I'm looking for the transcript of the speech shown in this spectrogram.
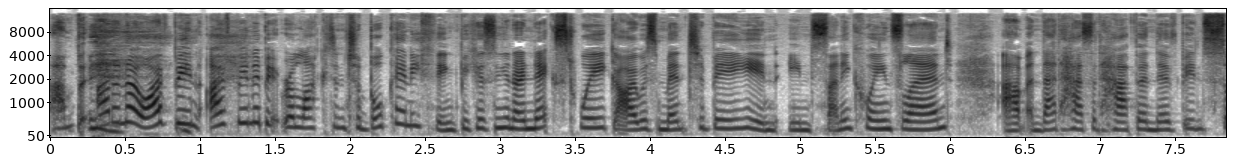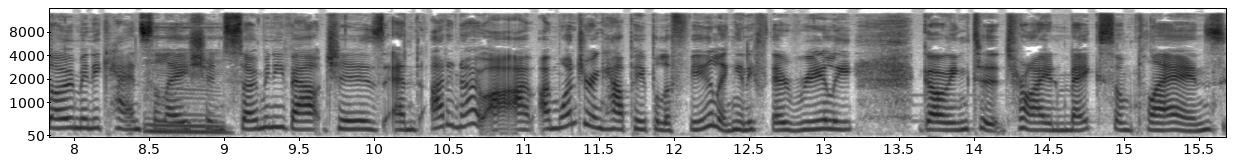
Um, but I don't know. I've been I've been a bit reluctant to book anything because you know next week I was meant to be in in sunny Queensland, um, and that hasn't happened. There've been so many cancellations, mm. so many vouchers, and I don't know. I, I'm wondering how people are feeling and if they're really going to try and make some plans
